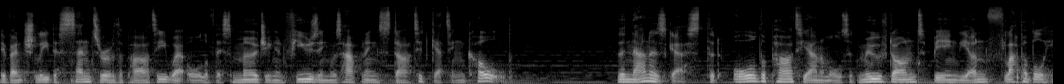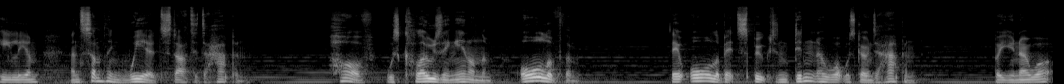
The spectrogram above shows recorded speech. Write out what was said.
Eventually, the centre of the party, where all of this merging and fusing was happening, started getting cold. The Nanas guessed that all the party animals had moved on to being the unflappable helium, and something weird started to happen. Hov was closing in on them, all of them. They were all a bit spooked and didn't know what was going to happen. But you know what?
